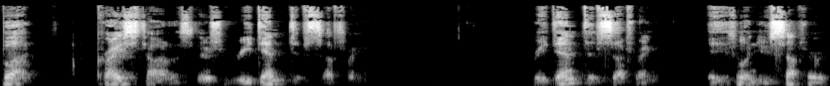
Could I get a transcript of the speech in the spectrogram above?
But Christ taught us there's redemptive suffering. Redemptive suffering is when you suffer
